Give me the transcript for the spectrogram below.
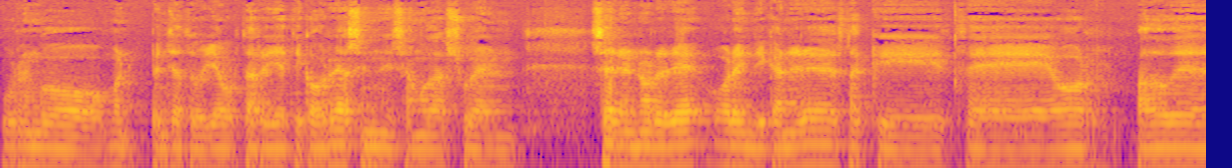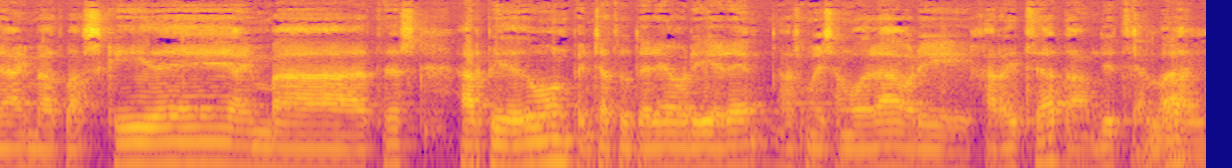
urrengo, bueno, pentsatu ja urtarrietik aurrea zein izango da zuen zeren hor ere, oraindik ere, ez dakit hor badaude hainbat bazkide, hainbat, ez, arpide duen, pentsatut ere hori ere, asmo izango dela hori jarraitzea eta onditzea, bai.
